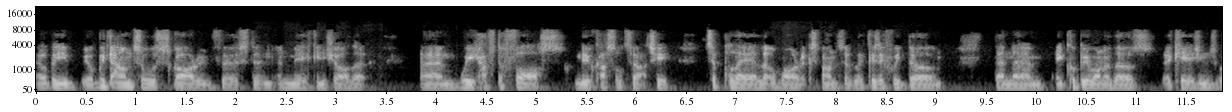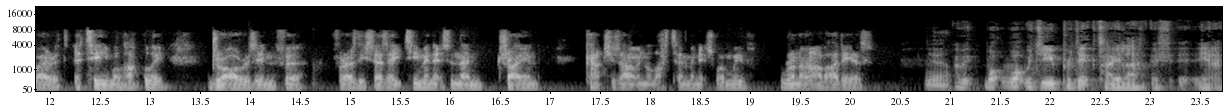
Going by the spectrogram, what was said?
it'll be it'll be down to us scoring first and, and making sure that um, we have to force Newcastle to actually to play a little more expansively because if we don't, then um, it could be one of those occasions where a, a, team will happily draw us in for, for as he says 80 minutes and then try and catch us out in the last 10 minutes when we've run out of ideas. Yeah. I mean, what what would you predict, Taylor, if you know,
